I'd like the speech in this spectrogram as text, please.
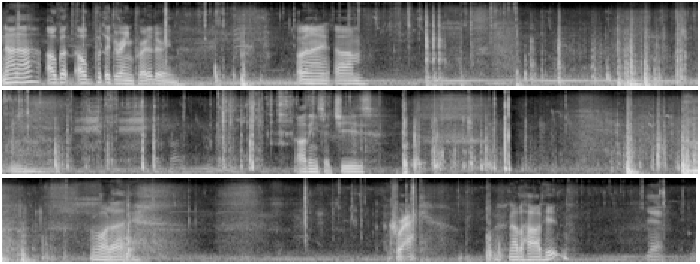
No, no, I'll got. I'll put the green predator in. I don't know. Um. I think he said cheers. Righto. Crack. Another hard hit. Yeah. yeah.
